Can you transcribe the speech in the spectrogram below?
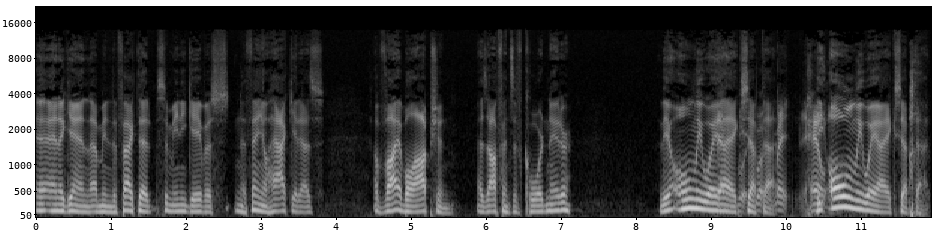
And again, I mean, the fact that Cimini gave us Nathaniel Hackett as a viable option as offensive coordinator, the only way Yeah, I accept but, that, man, hell the only way I accept that,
